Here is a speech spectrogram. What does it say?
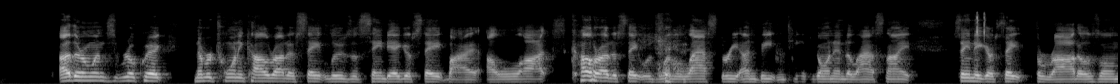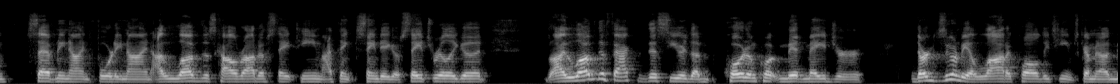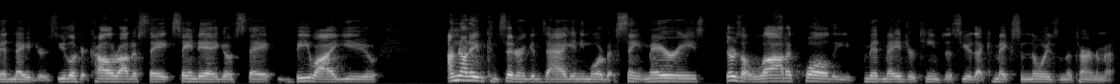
other ones, real quick. Number 20, Colorado State loses San Diego State by a lot. Colorado State was one of the last three unbeaten teams going into last night. San Diego State throttles them 79 49. I love this Colorado State team. I think San Diego State's really good. I love the fact that this year, the quote unquote mid major, there's going to be a lot of quality teams coming out of mid majors. You look at Colorado State, San Diego State, BYU. I'm not even considering Gonzaga anymore, but St. Mary's. There's a lot of quality mid major teams this year that can make some noise in the tournament.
